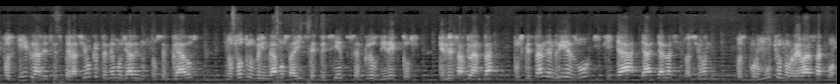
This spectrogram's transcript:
pues sí, la desesperación que tenemos ya de nuestros empleados, nosotros brindamos ahí 700 empleos directos en esa planta, en riesgo y que ya, ya, ya la situación, pues por mucho nos rebasa con,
